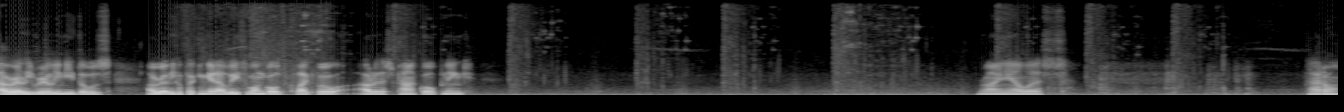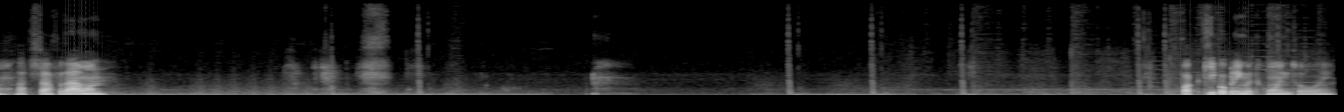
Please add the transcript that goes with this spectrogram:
I really, really need those. I really hope I can get at least one gold collectible out of this pack opening. Ryan Ellis. That'll, that's that for that one. Fuck, keep opening with coins, holy.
